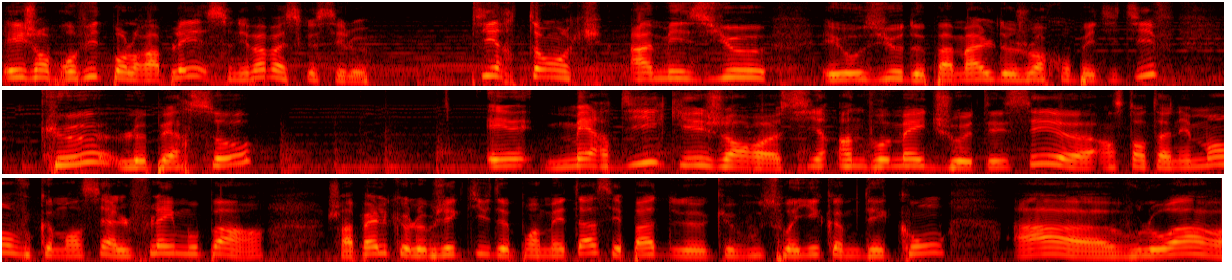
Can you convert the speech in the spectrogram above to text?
Et j'en profite pour le rappeler, ce n'est pas parce que c'est le pire tank à mes yeux et aux yeux de pas mal de joueurs compétitifs que le perso et merdique et genre euh, si un de vos mates joue ETC, euh, instantanément vous commencez à le flame ou pas. Hein. Je rappelle que l'objectif de point méta c'est pas que vous soyez comme des cons à euh, vouloir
